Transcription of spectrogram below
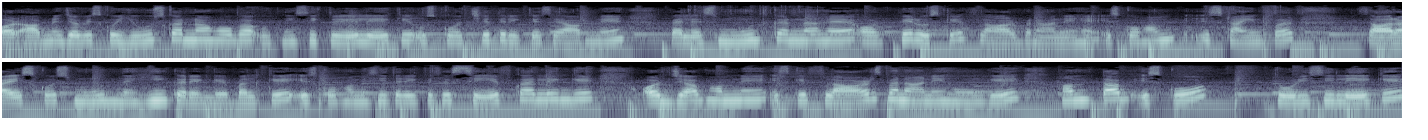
और आपने जब इसको यूज़ करना होगा, उतनी सी क्ले लेके उसको अच्छे तरीके से आपने पहले स्मूथ करना है और फिर उसके फ्लावर बनाने हैं। इसको हम इस टाइम पर सारा इसको स्मूथ नहीं करेंगे, बल्कि इसको हम इसी तरीके से सेव कर लेंगे और जब हमने इसके फ्लावर्स बनाने होंगे, हम तब इसको थोड़ी सी लेके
